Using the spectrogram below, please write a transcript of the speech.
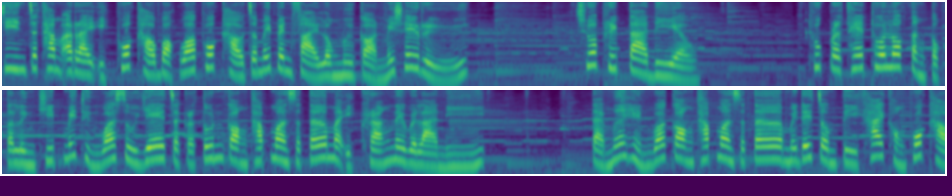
จีนจะทำอะไรอีกพวกเขาบอกว่าพวกเขาจะไม่เป็นฝ่ายลงมือก่อนไม่ใช่หรือ ชั่วพริบตาเดียว ทุกประเทศทั่วโลกต่างตกตะลึงคิดไม่ถึงว่าซูเย่จะกระตุ้นกองทัพมอนสเตอร์มาอีกครั้งในเวลานี้ แต่เมื่อเห็นว่ากองทัพมอนสเตอร์ไม่ได้โจมตีค่ายของพวกเขา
